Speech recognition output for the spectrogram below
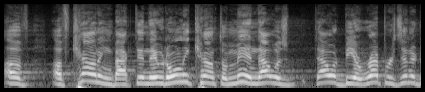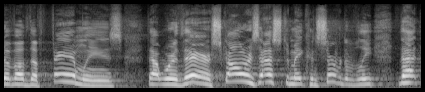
of, of counting back then. They would only count the men. That, was, that would be a representative of the families that were there. Scholars estimate conservatively that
